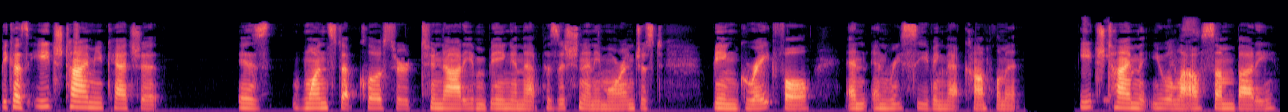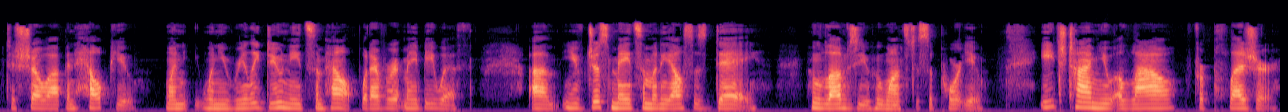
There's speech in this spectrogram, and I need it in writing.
Because each time you catch it is one step closer to not even being in that position anymore and just being grateful and, and receiving that compliment. Each time that you allow somebody to show up and help you when when you really do need some help, whatever it may be with, um, you've just made somebody else's day who loves you, who wants to support you. Each time you allow for pleasure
